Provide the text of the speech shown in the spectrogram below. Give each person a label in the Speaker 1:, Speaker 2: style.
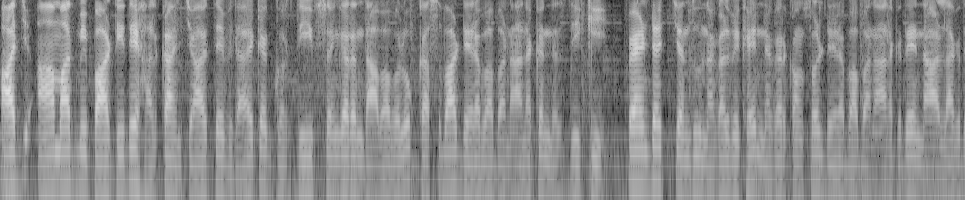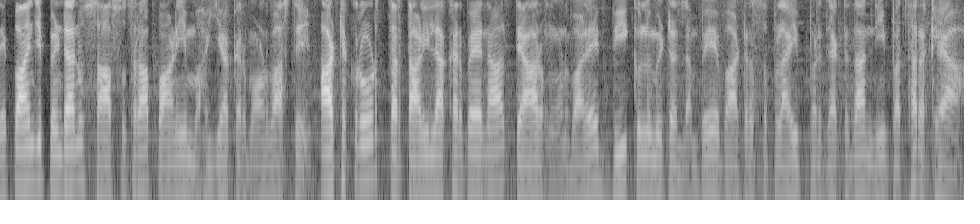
Speaker 1: ਅੱਜ ਆਮ ਆਦਮੀ ਪਾਰਟੀ ਦੇ ਹਲਕਾ ਇੰਚਾਰਜ ਤੇ ਵਿਧਾਇਕ ਗੁਰਦੀਪ ਸਿੰਘ ਰੰਧਾਵਾ ਵੱਲੋਂ ਕਸਬਾ ਡੇਰਾ ਬਾਬਾ ਨਾਨਕ ਨਜ਼ਦੀਕੀ ਪਿੰਡ ਚੰਦੂ ਨਗਲ ਵਿਖੇ ਨਗਰ ਕੌਂਸਲ ਡੇਰਾ ਬਾਬਾ ਨਾਨਕ ਦੇ ਨਾਲ ਲੱਗਦੇ ਪੰਜ ਪਿੰਡਾਂ ਨੂੰ ਸਾਫ਼ ਸੁਥਰਾ ਪਾਣੀ ਮੁਹੱਈਆ ਕਰਵਾਉਣ ਵਾਸਤੇ 8 ਕਰੋੜ 43 ਲੱਖ ਰੁਪਏ ਨਾਲ ਤਿਆਰ ਹੋਣ ਵਾਲੇ 20 ਕਿਲੋਮੀਟਰ ਲੰਬੇ ਵਾਟਰ ਸਪਲਾਈ ਪ੍ਰੋਜੈਕਟ ਦਾ ਨੀਂਹ ਪੱਥਰ ਰੱਖਿਆ।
